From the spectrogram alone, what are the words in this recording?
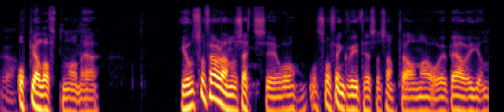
Ja. Oppi av loften og der. Jo, så får han å sette seg, og, og så fikk vi disse samtalene og i bævingen.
